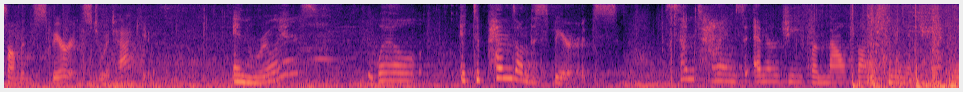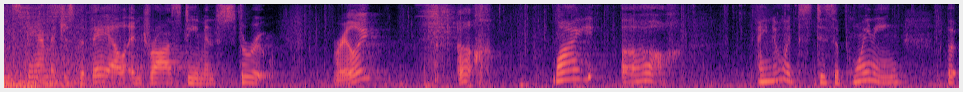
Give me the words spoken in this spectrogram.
Summon spirits to attack you? In ruins? Well, it depends on the spirits. Sometimes energy from malfunctioning enchantments damages the veil and draws demons through. Really? Ugh. Why? Ugh. I know it's disappointing, but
